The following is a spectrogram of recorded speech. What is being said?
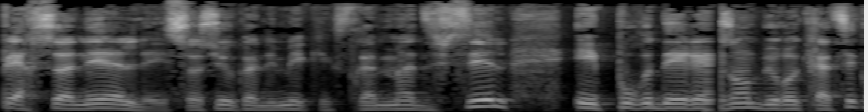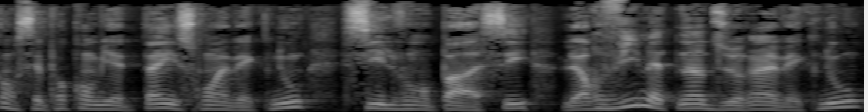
personnelle et socio-économique extrêmement difficile, et pour des raisons bureaucratiques, on ne sait pas combien de temps ils seront avec nous, s'ils vont passer leur vie maintenant durant avec nous,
